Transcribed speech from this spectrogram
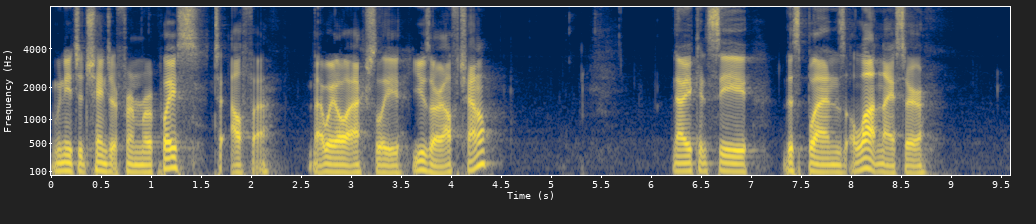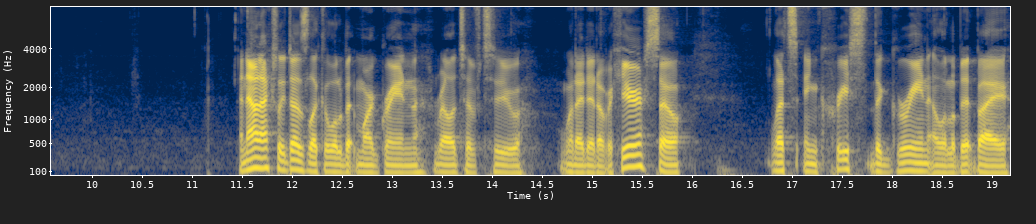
we need to change it from replace to alpha. That way I'll actually use our alpha channel. Now you can see this blends a lot nicer and now it actually does look a little bit more green relative to what I did over here. So let's increase the green a little bit by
